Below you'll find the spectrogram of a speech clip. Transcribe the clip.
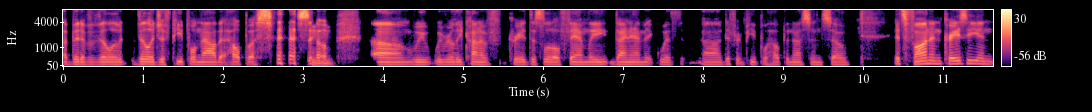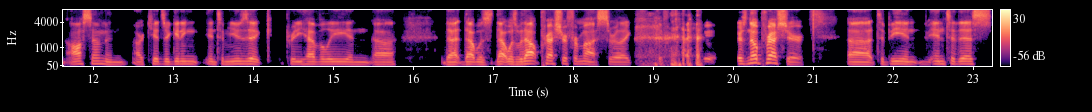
a, bit of a village village of people now that help us. so mm-hmm. um, we we really kind of create this little family dynamic with uh, different people helping us, and so it's fun and crazy and awesome. And our kids are getting into music pretty heavily, and uh, that that was that was without pressure from us. Or like, if, there's no pressure uh, to be in into this,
